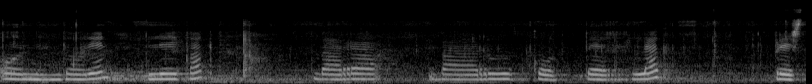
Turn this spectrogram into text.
ondoren lekak barra barruko perlak prest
